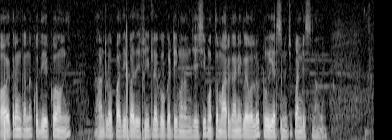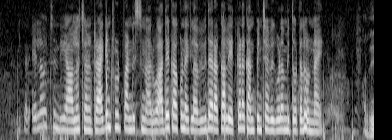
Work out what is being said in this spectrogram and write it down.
పావు ఎకరం కన్నా కొద్దిగా ఎక్కువ ఉంది. దాంట్లో పది పది ఫీట్లకు ఒకటి మనం చేసి మొత్తం ఆర్గానిక్ లెవెల్లో టూ ఇయర్స్ నుంచి పండిస్తున్నాం ఎలా వచ్చింది ఈ ఆలోచన? డ్రాగన్ ఫ్రూట్ పండిస్తున్నారు. అదే కాకుండా ఇట్లా వివిధ రకాలు ఎక్కడ కనిపించేవి కూడా మీ తోటలో ఉన్నాయి. అది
